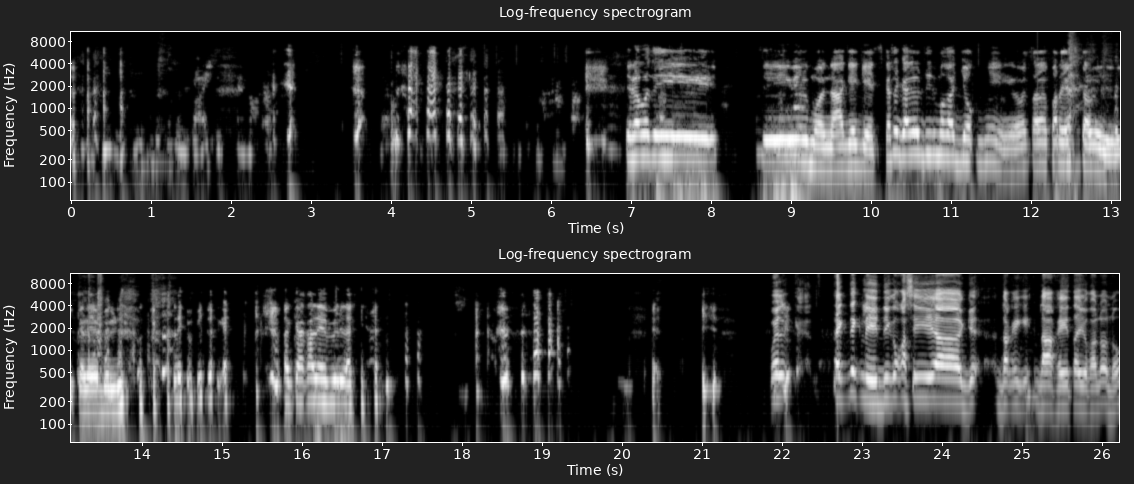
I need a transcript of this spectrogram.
Sino mo si si Wilmon nagigets. Kasi ganun din mga joke niya eh. Sa parehas kami. Ka-level niya. Ka-level lang yan. Magkaka-level lang yan. Well, technically, hindi ko kasi uh, ge- nakiki- nakita yung ano, no?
